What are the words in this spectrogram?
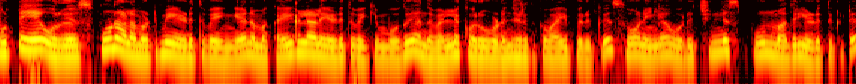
முட்டையை ஒரு ஸ்பூனால் மட்டுமே எடுத்து வைங்க. நம்ம கைகளால் எடுத்து வைக்கும்போது அந்த வெள்ளைக்கரு உடஞ்சிறதுக்கு வாய்ப்பு இருக்குது ஸோ நீங்கள் ஒரு சின்ன ஸ்பூன் மாதிரி எடுத்துக்கிட்டு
